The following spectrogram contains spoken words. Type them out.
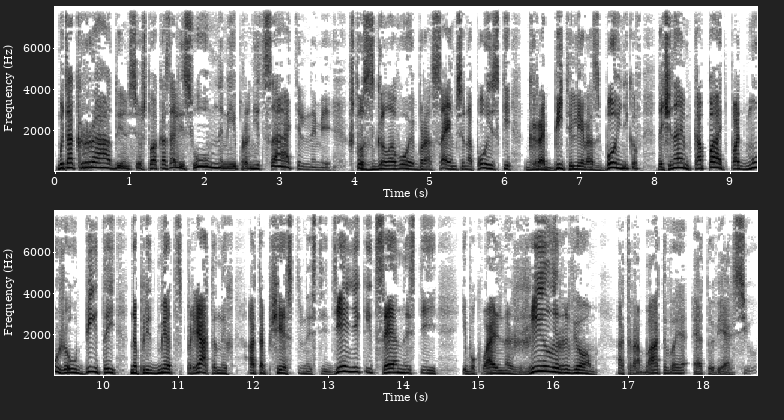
мы так радуемся, что оказались умными и проницательными, что с головой бросаемся на поиски грабителей и разбойников, начинаем копать под мужа убитой на предмет спрятанных от общественности денег и ценностей, и буквально жилы рвем, отрабатывая эту версию.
